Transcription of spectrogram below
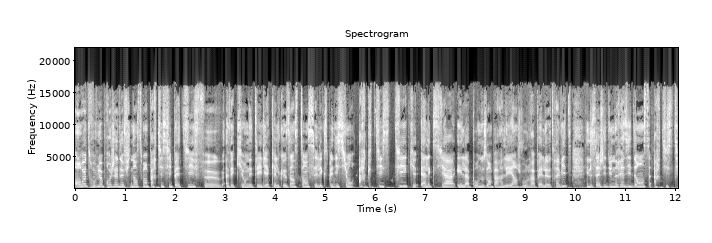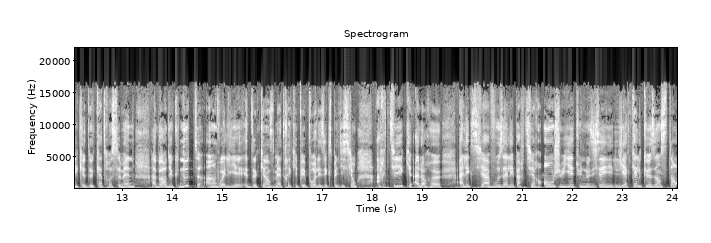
On retrouve le projet de financement participatif euh, avec qui on était il y a quelques instants. C'est l'expédition Alexia est là pour nous en parler. hein, je vous le rappelle euh, très vite. Il s'agit d'une résidence artistique de 4 semaines à bord du Knut, un voilier de 15 mètres équipé pour les expéditions arctiques. Alors, euh, Alexia, vous allez partir en juillet. Tu nous disais il y a quelques instants.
